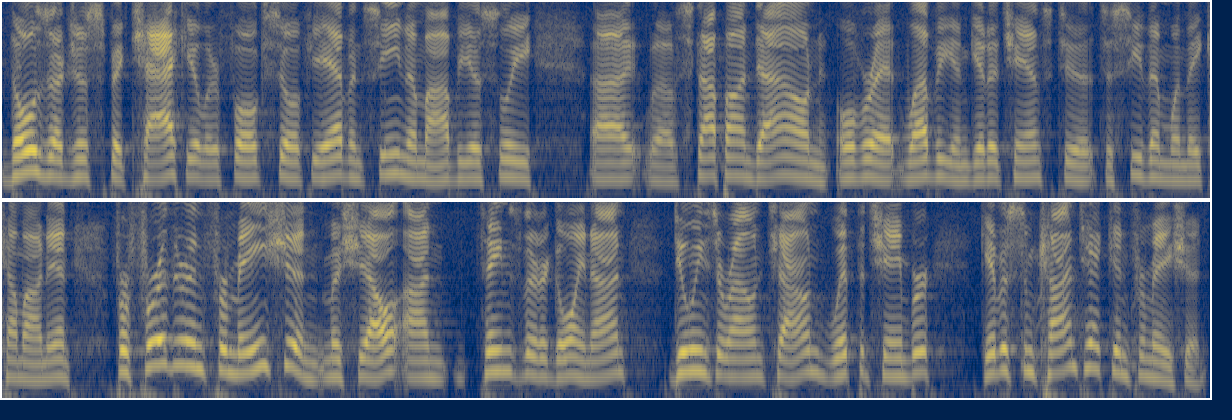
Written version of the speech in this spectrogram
those are just spectacular, folks. So if you haven't seen them, obviously uh, stop on down over at Levee and get a chance to, to see them when they come on in. For further information, Michelle, on things that are going on, doings around town with the Chamber, give us some contact information.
